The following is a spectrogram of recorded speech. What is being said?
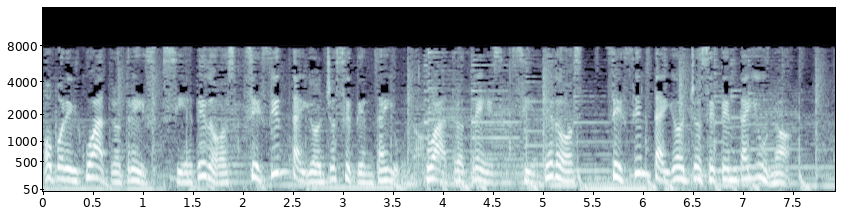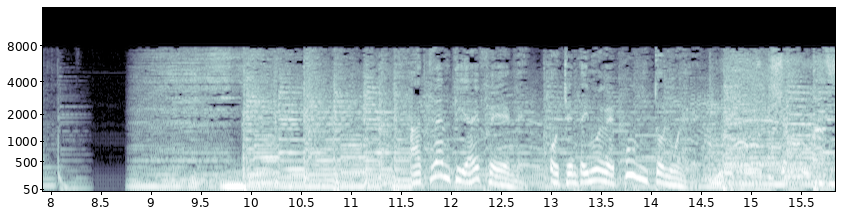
o por el 4372-6871. 4372-6871. Atlántida FM 89.9. Mucho más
